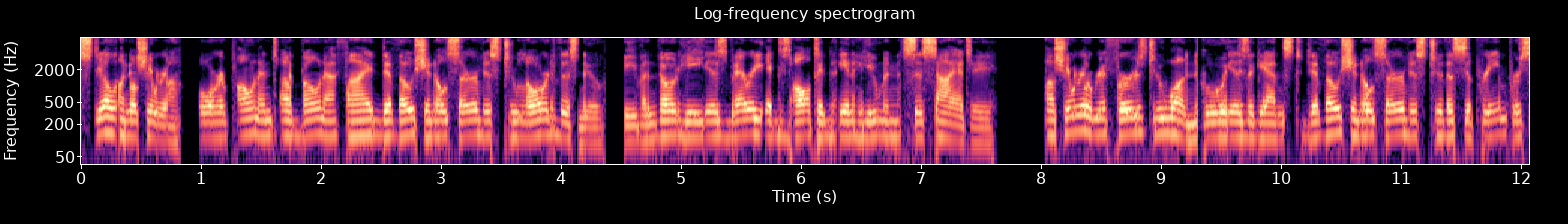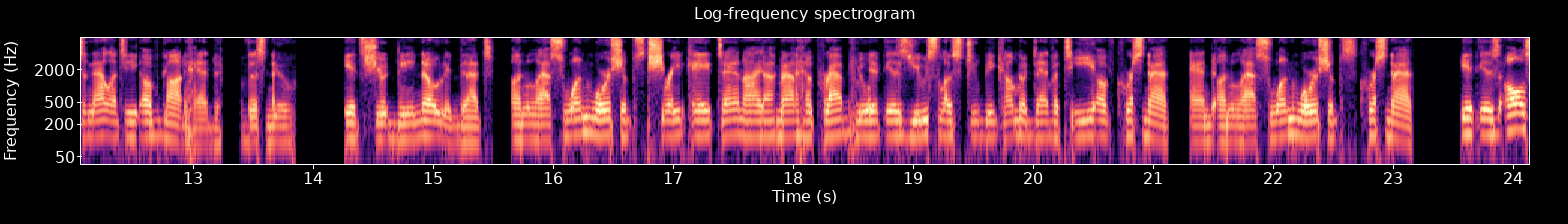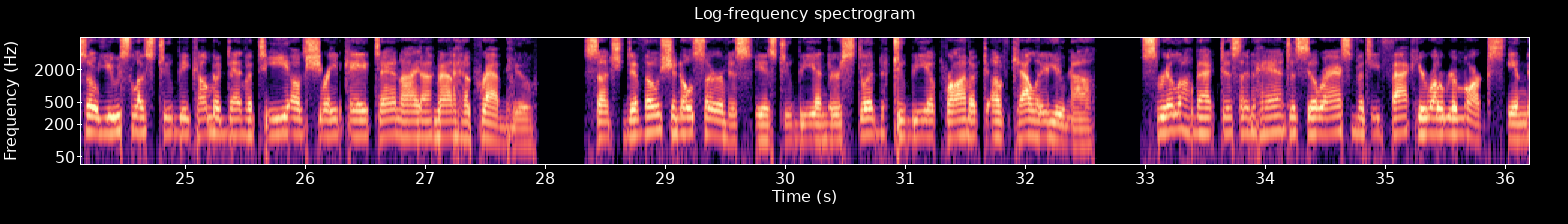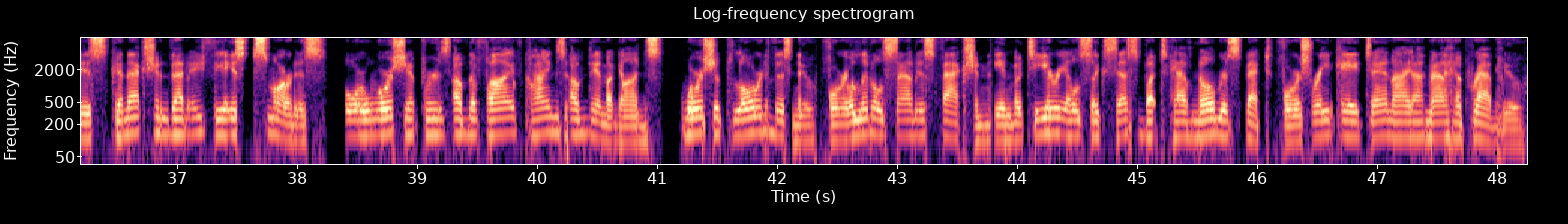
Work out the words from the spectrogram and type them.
still an Ashura, or opponent of bona fide devotional service to Lord Vishnu, even though he is very exalted in human society. Ashura refers to one who is against devotional service to the Supreme Personality of Godhead, Vishnu. It should be noted that, unless one worships Sri Caitanya Mahaprabhu, it is useless to become a devotee of Krishna, and unless one worships Krishna, it is also useless to become a devotee of Sri Caitanya Mahaprabhu. Such devotional service is to be understood to be a product of Kali Yuga. Srila Bhaktisiddhanta Sarasvati Thakura remarks in this connection that atheist smartas, or worshippers of the five kinds of demigods, worship Lord Vishnu for a little satisfaction in material success but have no respect for Sri Caitanya Mahaprabhu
